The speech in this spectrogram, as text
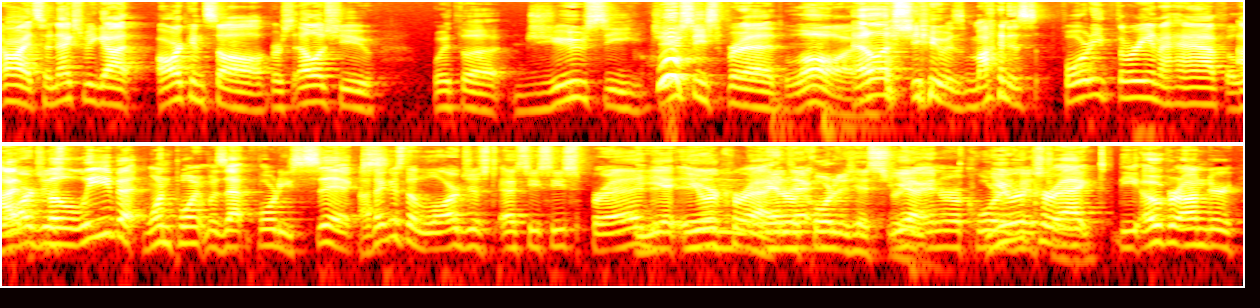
All right, so next we got Arkansas versus LSU with a juicy, juicy spread. Lord. LSU is minus 43 and a half. The I largest- believe at one point was at 46. I think it's the largest SEC spread. Yeah, you are correct. In in- recorded history. Yeah, in recorded history. You are correct. The over under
